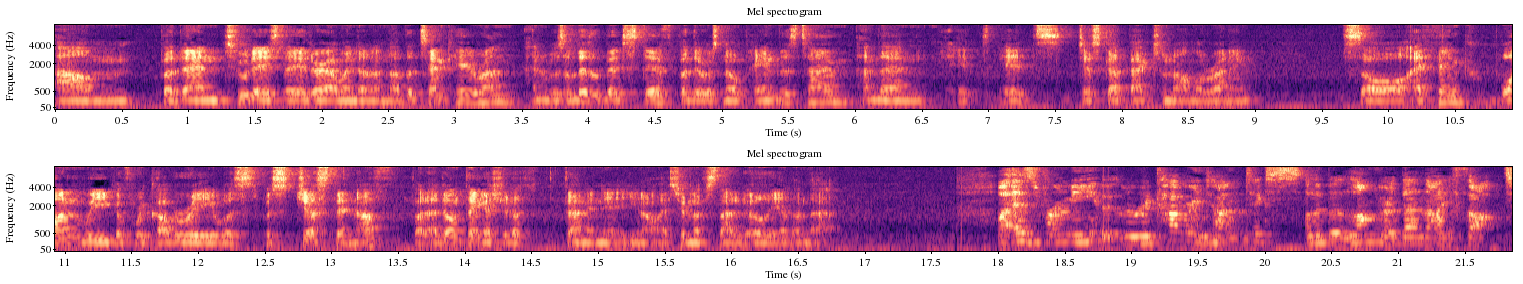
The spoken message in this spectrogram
Um, but then two days later, I went on another 10k run and it was a little bit stiff, but there was no pain this time. And then it it just got back to normal running. So I think one week of recovery was was just enough. But I don't think I should have done any. You know, I shouldn't have started earlier than that. Well, as for me, the recovery time takes a little bit longer than I thought.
